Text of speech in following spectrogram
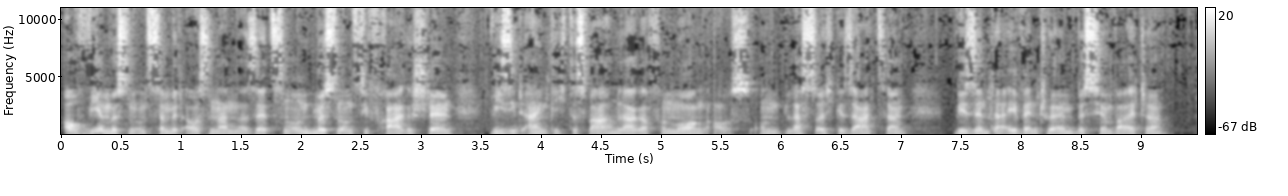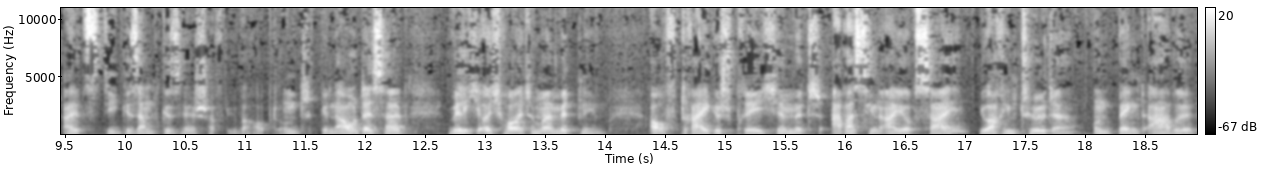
auch wir müssen uns damit auseinandersetzen und müssen uns die Frage stellen, wie sieht eigentlich das Warenlager von morgen aus? Und lasst euch gesagt sein, wir sind da eventuell ein bisschen weiter als die Gesamtgesellschaft überhaupt. Und genau deshalb will ich euch heute mal mitnehmen auf drei Gespräche mit Abbasin Ayopsai, Joachim Töter und Bengt Abel,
